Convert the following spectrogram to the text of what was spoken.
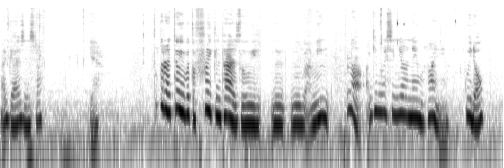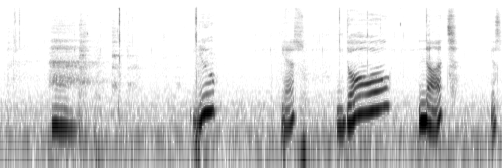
bad guys and stuff. Yeah. Did I tell you about the freaking tires, Louis? I mean, no, I keep mixing your name with my name. Guido. you. Yes. Do not. Yes.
